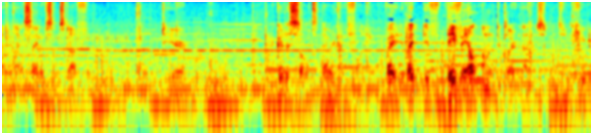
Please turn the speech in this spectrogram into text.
out of line of sight of some stuff. And up here. I could assault. That would be kind of funny. If, I, if, I, if they fail, I'm gonna declare that.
